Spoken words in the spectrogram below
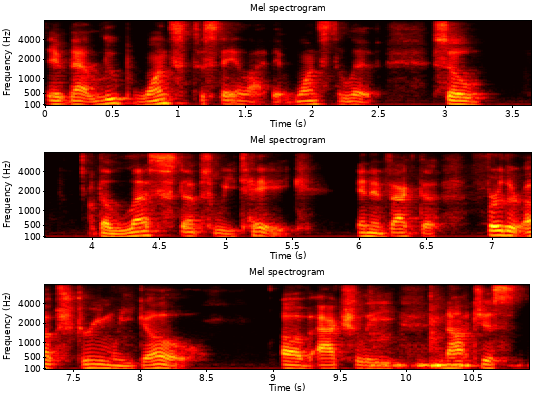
It, that loop wants to stay alive. It wants to live. So the less steps we take, and in fact, the further upstream we go of actually mm-hmm. not just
